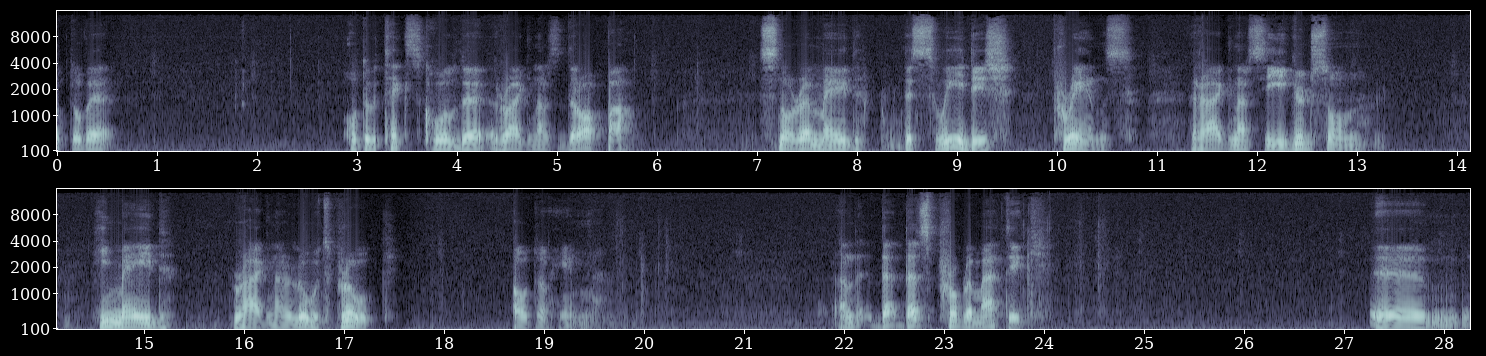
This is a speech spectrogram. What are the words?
out of a out of a text called uh, Ragnars Drapa. Snorre made the Swedish prince Ragnar Sigurdsson. He made Ragnar Lothbrok out of him. And that that's problematic. Um,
